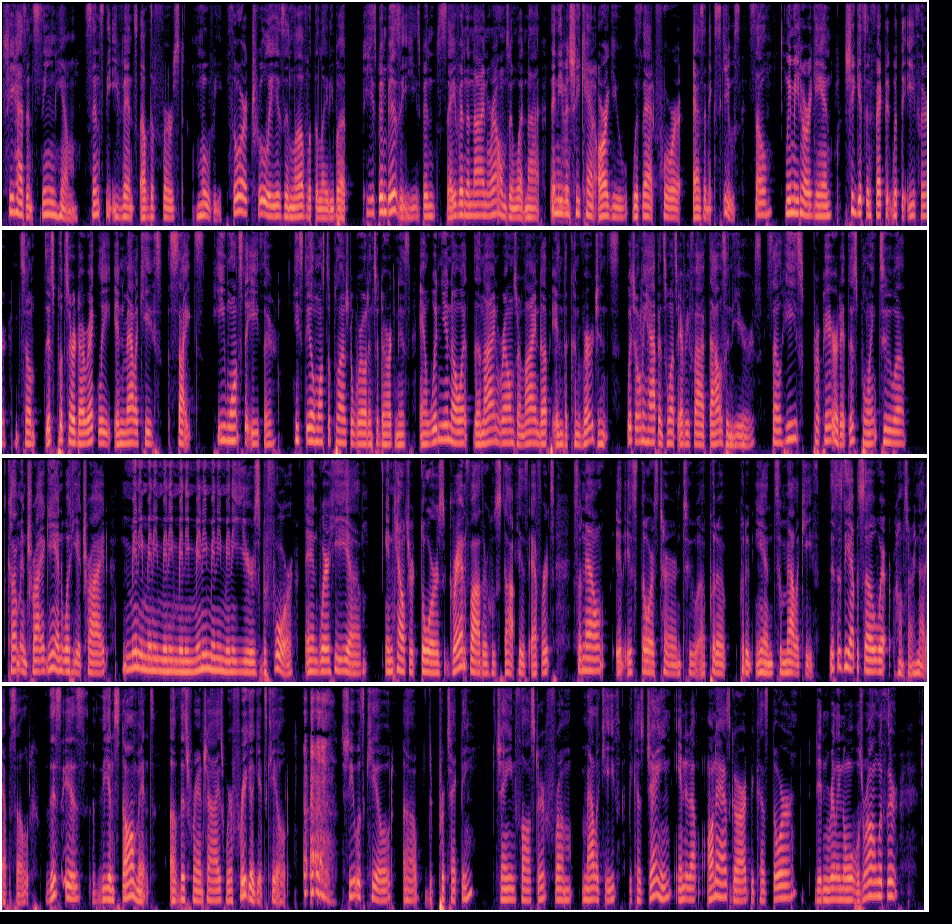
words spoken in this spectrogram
she hasn't seen him since the events of the first movie. Thor truly is in love with the lady, but he's been busy. He's been saving the nine realms and whatnot. And even she can't argue with that for as an excuse. So we meet her again. She gets infected with the ether. So this puts her directly in Malekith's sights. He wants the ether. He still wants to plunge the world into darkness. And wouldn't you know it, the nine realms are lined up in the convergence, which only happens once every 5,000 years. So he's prepared at this point to uh, come and try again what he had tried many, many, many, many, many, many, many years before, and where he uh, encountered Thor's grandfather who stopped his efforts. So now it is Thor's turn to uh, put a put an end to Malekith. This is the episode where, I'm sorry, not episode. This is the installment of this franchise where Frigga gets killed. she was killed uh, protecting Jane Foster from Malekith because Jane ended up on Asgard because Thor didn't really know what was wrong with her.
